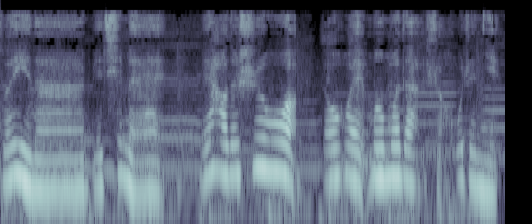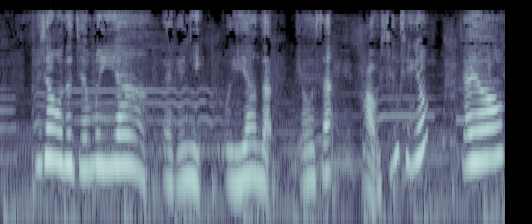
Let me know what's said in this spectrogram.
所以呢，别气馁，美好的事物都会默默的守护着你，就像我的节目一样，带给你不一样的周三好心情哟，加油！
